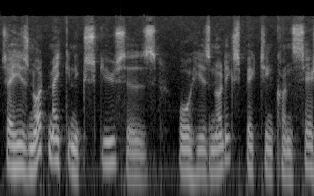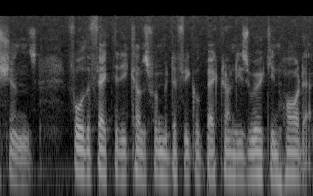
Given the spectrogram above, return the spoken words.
So he's not making excuses or he's not expecting concessions for the fact that he comes from a difficult background, he's working harder.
